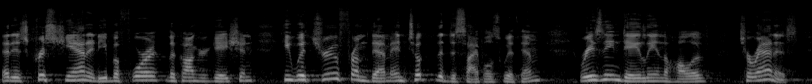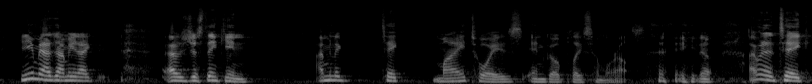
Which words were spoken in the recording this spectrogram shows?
that is Christianity before the congregation, he withdrew from them and took the disciples with him, reasoning daily in the hall of Tyrannus. Can you imagine? I mean, I, I was just thinking, I'm going to take my toys and go play somewhere else. you know, I'm going to take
